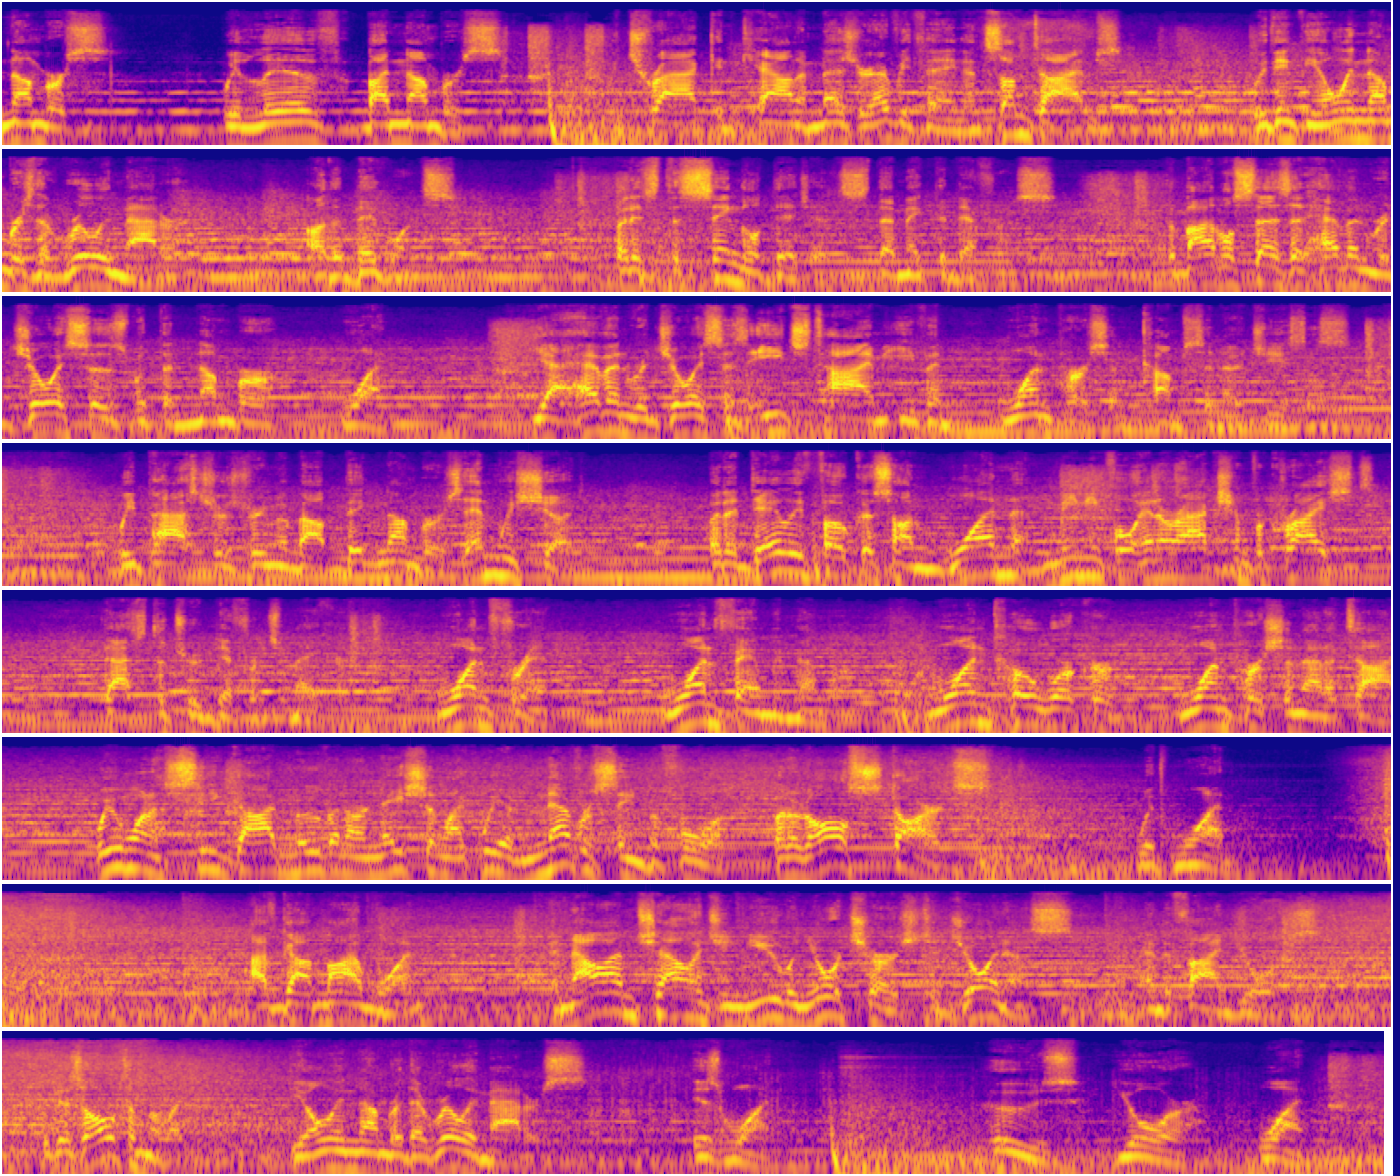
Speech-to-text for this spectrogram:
Numbers. We live by numbers. We track and count and measure everything, and sometimes we think the only numbers that really matter are the big ones. But it's the single digits that make the difference. The Bible says that heaven rejoices with the number one. Yeah, heaven rejoices each time even one person comes to know Jesus. We pastors dream about big numbers, and we should. But a daily focus on one meaningful interaction for Christ, that's the true difference maker. One friend, one family member, one coworker, one person at a time. We want to see God move in our nation like we have never seen before, but it all starts with one. I've got my one, and now I'm challenging you and your church to join us and to find yours. Because ultimately, the only number that really matters is one. Who's your one?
